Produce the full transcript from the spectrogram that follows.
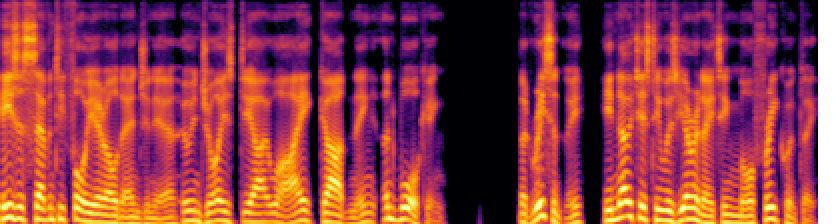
He's a 74-year-old engineer who enjoys DIY, gardening, and walking. But recently, he noticed he was urinating more frequently.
